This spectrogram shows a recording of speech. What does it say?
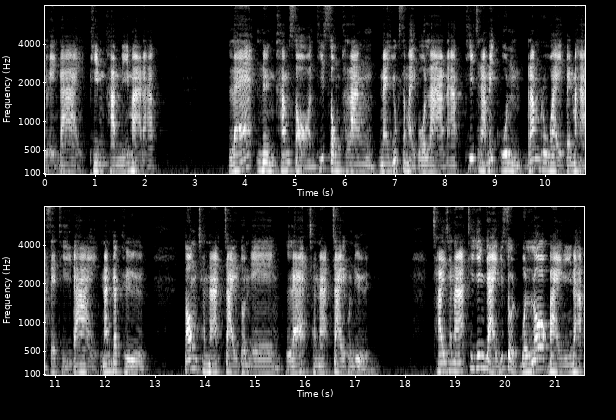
ตัวเองได้ พิมพ์คำนี้มานะครับ และหนึ่งคำสอนที่ทรงพลังในยุคสมัยโบราณนะครับ ที่จะทำให้คุณร่ำรวยเป็นมหาเศรษฐีได้ นั่นก็คือ ต้องชนะใจตนเอง และชนะใจคนอื่น ชัยชนะที่ยิ่งใหญ่ที่สุดบนโลกใบนี้นะครับ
